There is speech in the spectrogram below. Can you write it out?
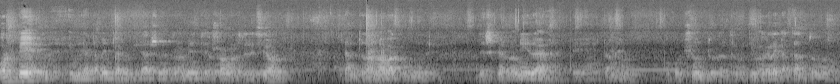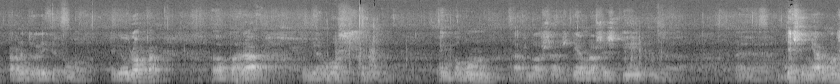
porque eh, inmediatamente reunirase naturalmente os órganos de elección tanto da Nova como de, de Esquerda Unida e tamén o conxunto da alternativa galega tanto no Parlamento de Galicia como en Europa para teñamos eh, en común as nosas diagnoses e eh, eh deseñarmos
